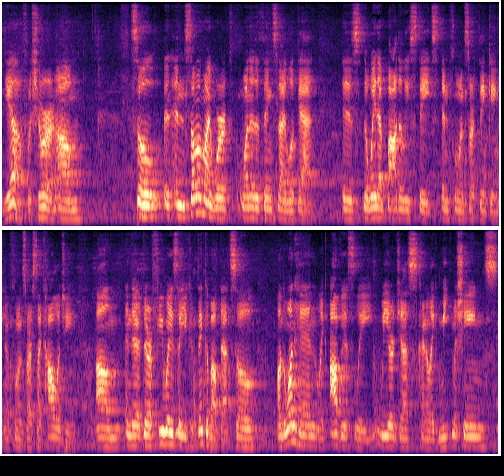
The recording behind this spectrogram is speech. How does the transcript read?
Yeah, for sure. Um, so, in, some of my work, one of the things that I look at is the way that bodily states influence our thinking, influence our psychology. Um, and there, there are a few ways that you can think about that. So, on the one hand, like obviously, we are just kind of like meat machines.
